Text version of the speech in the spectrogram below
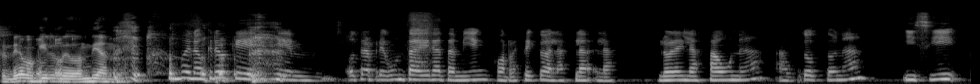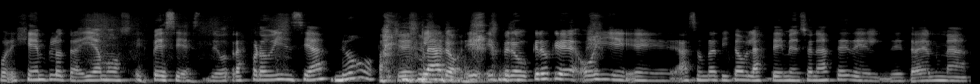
Tendríamos que ir redondeando. Bueno, creo que, que, mm, otra pregunta era también con respecto a la flora y la fauna autóctona y si, por ejemplo, traíamos especies de otras provincias. No. que, claro, eh, eh, pero creo que hoy, eh, hace un ratito hablaste, mencionaste de, de traer una,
